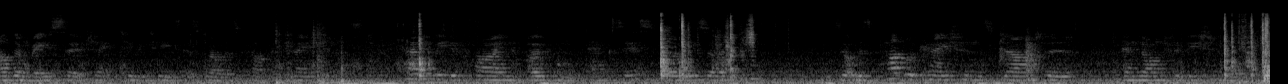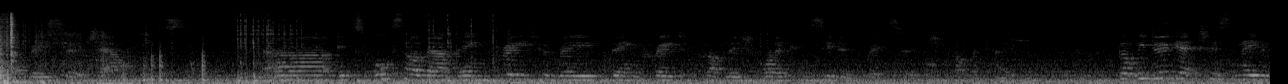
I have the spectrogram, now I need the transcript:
other research activities as well as publications. How do we define open access? What is open? So it was publications, data, and non-traditional research outputs. Uh, it's also about being free to read, being free to publish what are considered research publications. But we do get to some even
